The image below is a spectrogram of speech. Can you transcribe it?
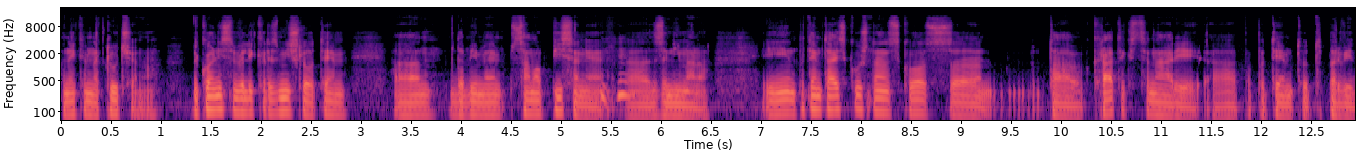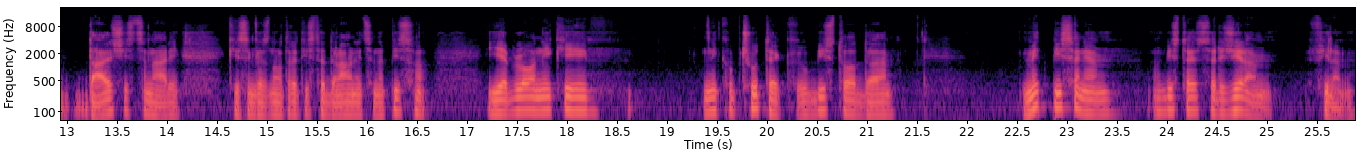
po nekem naključju. No. Nikoli nisem veliko razmišljal o tem, da bi me samo pisanje uh, zanimalo. In potem ta izkušnja skozi ta kratek scenarij, pa potem tudi prvi daljši scenarij, ki sem ga znotraj tiste delavnice napisal, je bilo neki, nek občutek, v bistvu, da med pisanjem, v bistvu jaz režiram film.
